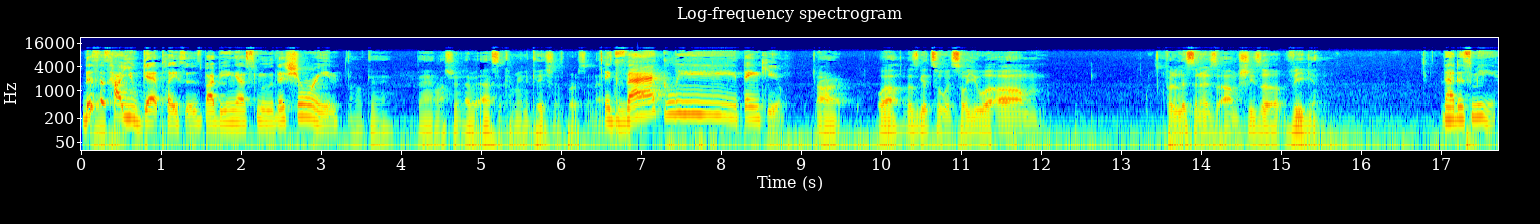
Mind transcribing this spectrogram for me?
This is how you get places by being as smooth as Shireen. Okay. Damn, I should never ask a communications person that. Exactly. Thank you. All right. Well, let's get to it. So you were um for the listeners, um she's a vegan. That is me.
